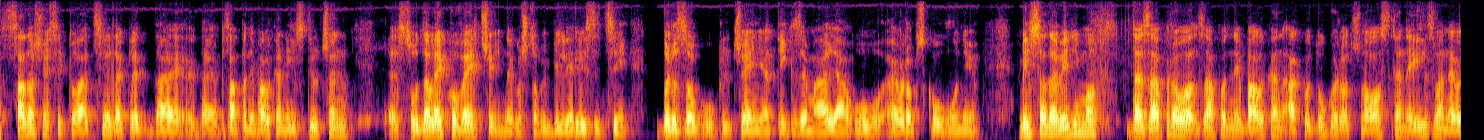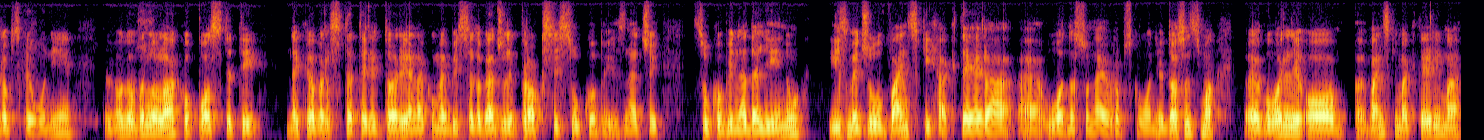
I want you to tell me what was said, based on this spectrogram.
sadašnje situacije, dakle da je, da je Zapadni Balkan isključen, e, su daleko veći nego što bi bili rizici brzog uključenja tih zemalja u Europsku uniju. Mi sada vidimo da zapravo Zapadni Balkan, ako dugoročno ostane izvan Europske unije, bi mogao vrlo lako postati neka vrsta teritorija na kome bi se događali proksi sukobi, znači sukobi na daljinu između vanjskih aktera e, u odnosu na Evropsku uniju. Dosad smo e, govorili o vanjskim akterima,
